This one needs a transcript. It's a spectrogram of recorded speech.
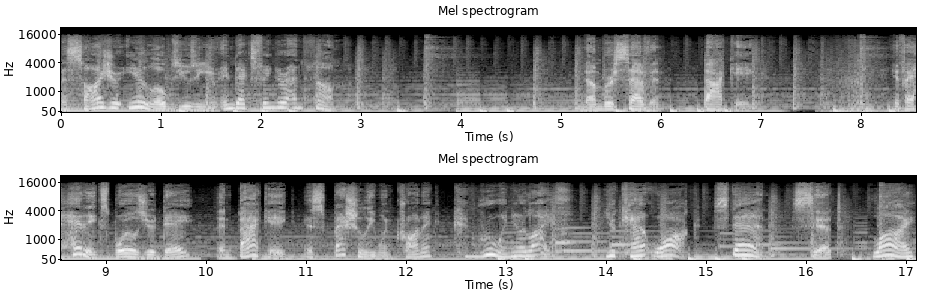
massage your earlobes using your index finger and thumb. Number 7. Backache. If a headache spoils your day, then backache, especially when chronic, can ruin your life. You can't walk, stand, sit, lie,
